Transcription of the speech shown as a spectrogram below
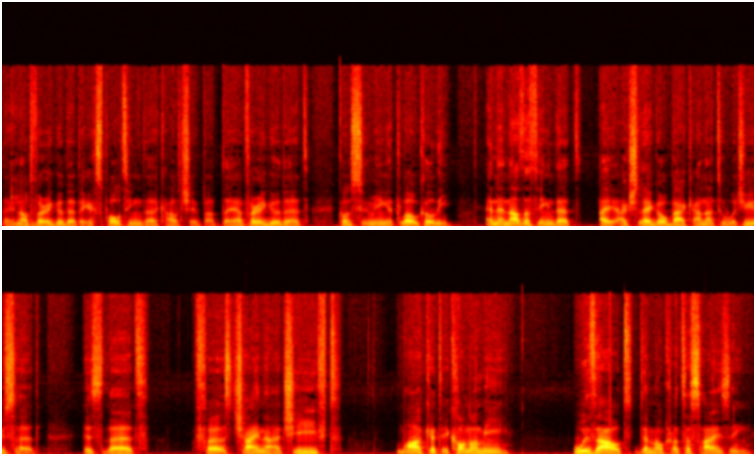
They're not very good at exporting the culture, but they are very good at consuming it locally. And another thing that I actually I go back, Anna, to what you said, is that first China achieved market economy without democratizing,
